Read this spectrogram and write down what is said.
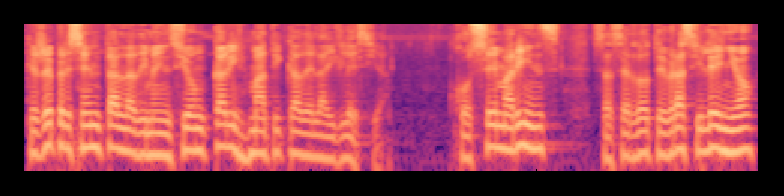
que representan la dimensión carismática de la Iglesia. José Marins, sacerdote brasileño,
